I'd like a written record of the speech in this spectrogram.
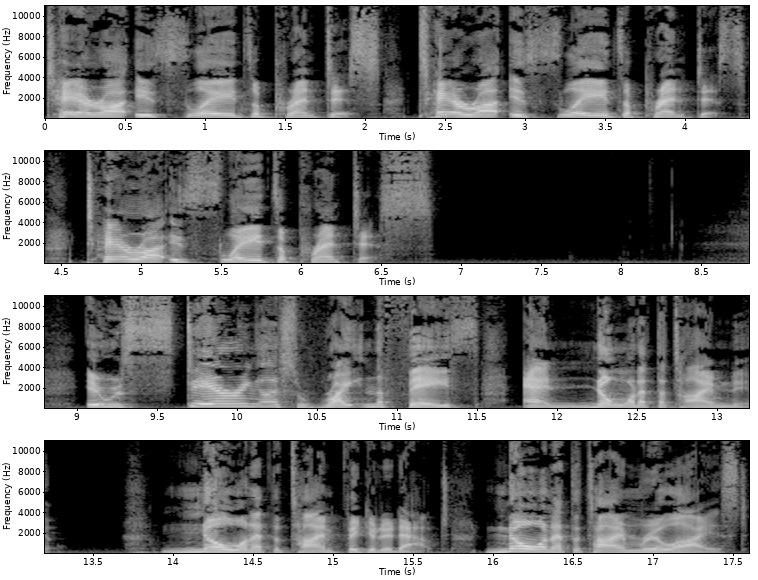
Terra is Slade's apprentice. Terra is Slade's apprentice. Terra is Slade's apprentice. It was staring us right in the face, and no one at the time knew. No one at the time figured it out. No one at the time realized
